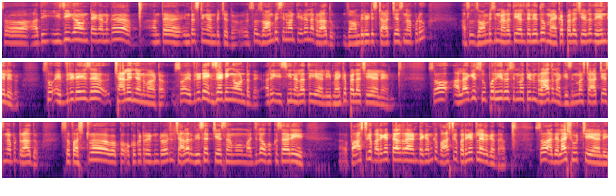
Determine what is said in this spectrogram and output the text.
సో అది ఈజీగా ఉంటే కనుక అంత ఇంట్రెస్టింగ్ అనిపించదు. సో జాంబీ సినిమా తీయడం నాకు రాదు. జాంబీ రెడ్డి స్టార్ట్ చేసినప్పుడు అసలు జాంబీ సినిమా ఎలా తీయాలో తెలియదు మేకప్ ఎలా చేయలేదు ఏం తెలియదు so everyday is a challenge అనమాట సో ఎవ్రీడే ఎగ్జైటింగ్గా ఉంటుంది. అరే ఈ సీన్ ఎలా తీయాలి మేకప్ ఎలా చేయాలి అని. సో అలాగే సూపర్ హీరో సినిమా తీయడం రాదు నాకు. ఈ సినిమా స్టార్ట్ చేసినప్పుడు రాదు. సో ఫస్ట్ ఒక్కొక్కటి రెండు రోజులు చాలా రీసెర్చ్ చేసాము. మధ్యలో ఒక్కొక్కసారి ఫాస్ట్గా పరిగెట్టాలరా అంటే కనుక ఫాస్ట్గా పరిగెట్టలేరు కదా. సో అది ఎలా షూట్ చేయాలి?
